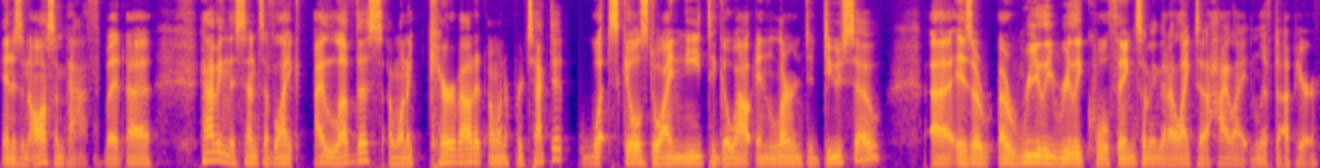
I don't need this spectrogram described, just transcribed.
and is an awesome path. But uh, having the sense of like, I love this. I want to care about it. I want to protect it. What skills do I need to go out and learn to do so? Uh, is a, a really, really cool thing, something that I like to highlight and lift up here.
